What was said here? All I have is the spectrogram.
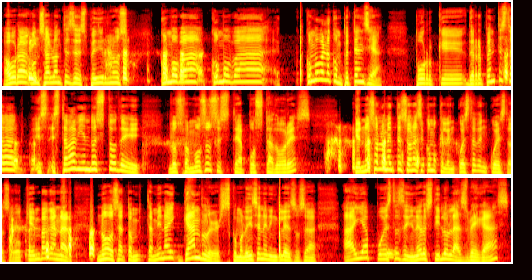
Ahora, Gonzalo, antes de despedirnos, ¿cómo va, cómo va, cómo va la competencia? Porque de repente estaba, estaba viendo esto de los famosos este, apostadores, que no solamente son así como que la encuesta de encuestas o quién va a ganar, no, o sea, también hay gamblers, como le dicen en inglés, o sea, hay apuestas de dinero estilo Las Vegas,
